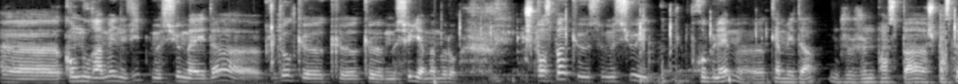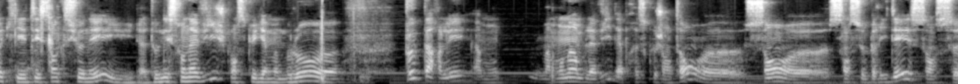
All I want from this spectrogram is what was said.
euh, qu'on nous ramène vite Monsieur Maeda euh, plutôt que, que, que Monsieur Yamamuro. Je pense pas que ce monsieur ait problème, Kameda. Je, je ne pense pas. Je pense pas qu'il ait été sanctionné. Il a donné son avis. Je pense que Yamamuro euh, peut parler à mon, à mon humble avis, d'après ce que j'entends, sans, sans se brider, sans se,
